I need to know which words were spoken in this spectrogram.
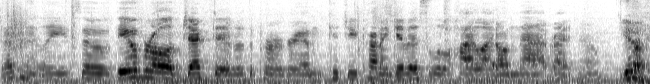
Definitely. So, the overall objective of the program, could you kind of give us a little highlight on that right now? Yeah.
